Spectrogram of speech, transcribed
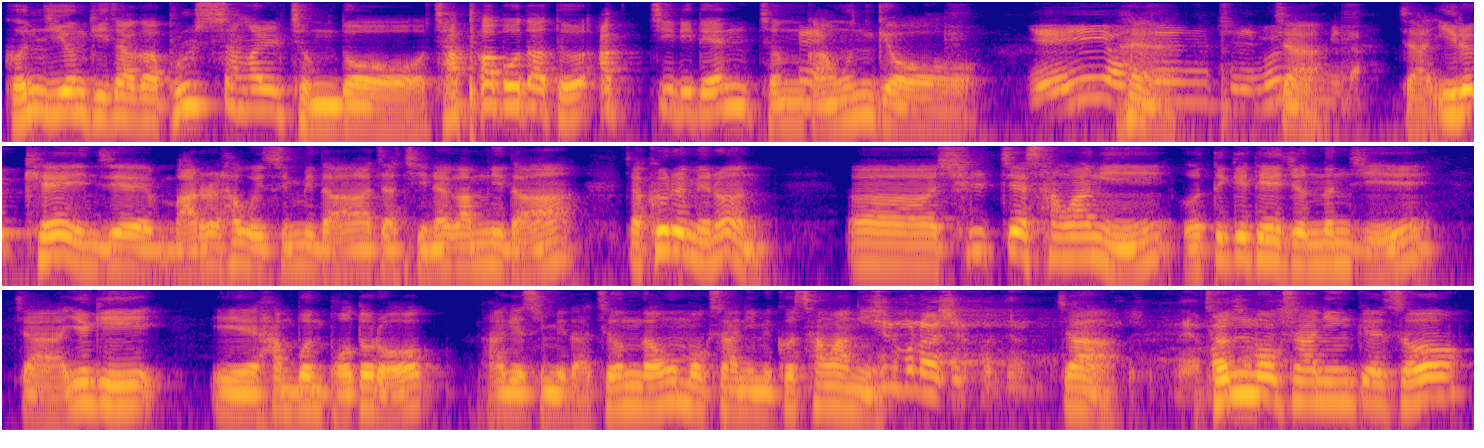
건지영 기자가 불쌍할 정도 자파보다 더 악질이 된 정강훈교 예의 없는 질문입니다. 자, 이렇게 이제 말을 하고 있습니다. 자, 지나갑니다. 자, 그러면은, 어, 실제 상황이 어떻게 되어졌는지, 자, 여기, 예, 한번 보도록 하겠습니다. 정강훈 목사님이 그 상황이, 질문하실 분들. 자, 네, 전. 목사님께서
